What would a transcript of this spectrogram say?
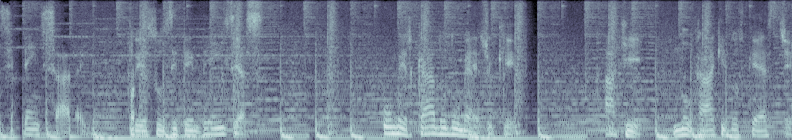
se pensar aí. Preços e tendências. O mercado do Magic. Aqui, no Hack dos Cast.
